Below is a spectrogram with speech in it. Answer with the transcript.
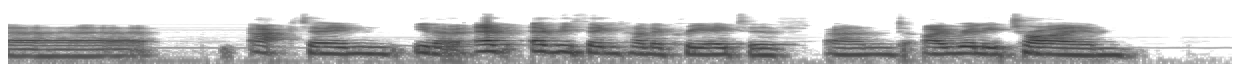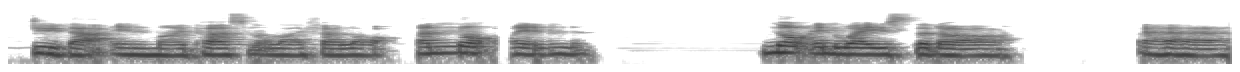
uh, acting, you know, ev- everything kind of creative. And I really try and do that in my personal life a lot, and not in not in ways that are uh,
